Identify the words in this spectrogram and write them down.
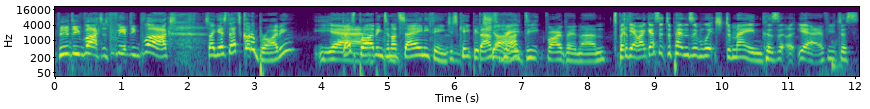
fifty bucks is fifty bucks. So I guess that's kind of bribing. Yeah, That's bribing to not say anything. Just keep it That's shut. pretty deep bribing, man. But yeah, I guess it depends in which domain. Because uh, yeah, if you just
